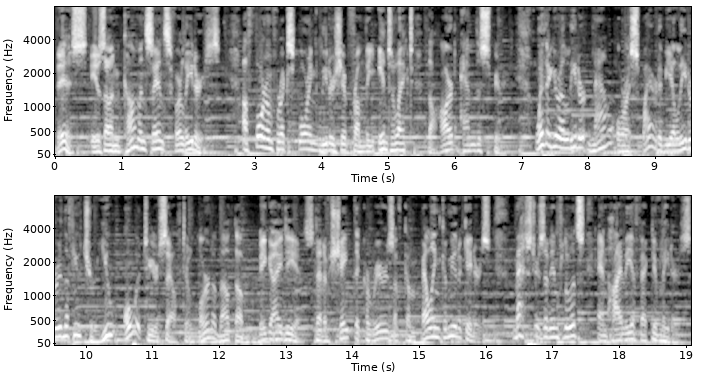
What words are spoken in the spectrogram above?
This is Uncommon Sense for Leaders, a forum for exploring leadership from the intellect, the heart, and the spirit. Whether you're a leader now or aspire to be a leader in the future, you owe it to yourself to learn about the big ideas that have shaped the careers of compelling communicators, masters of influence, and highly effective leaders.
